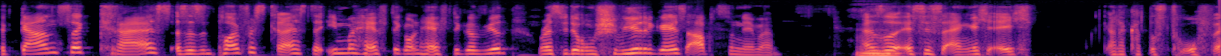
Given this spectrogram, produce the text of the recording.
Der ganze Kreis, also es ist ein Teufelskreis, der immer heftiger und heftiger wird und es wiederum schwieriger ist abzunehmen. Also mhm. Also es ist eigentlich echt eine Katastrophe.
